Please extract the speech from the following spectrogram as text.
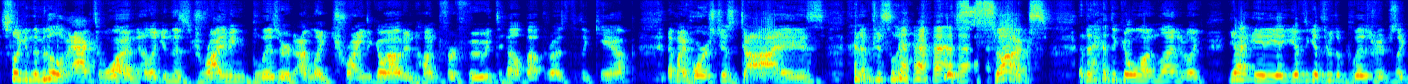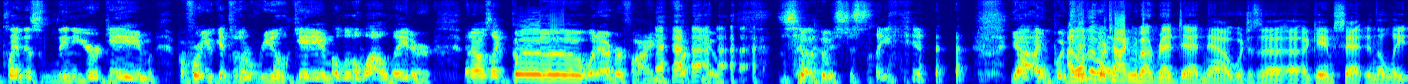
So like in the middle of Act One, like in this driving blizzard, I'm like trying to go out and hunt for food to help out the rest of the camp, and my horse just dies, and I'm just like, this sucks. And then I had to go online and like, yeah, idiot, you have to get through the blizzard and just like play this linear game before you get to the real game a little while later. And I was like, boo, whatever, fine, fuck you. So it was just like, yeah, I butchered. I love that we're talking about Red Dead now, which is a, a game set in the late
